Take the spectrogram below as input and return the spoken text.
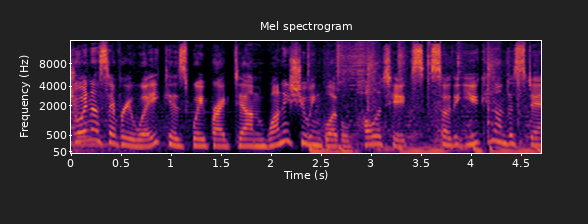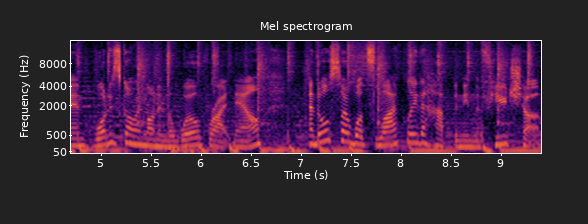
Join us every week as we break down one issue in global politics so that you can understand what is going on in the world right now and also what's likely to happen in the future.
